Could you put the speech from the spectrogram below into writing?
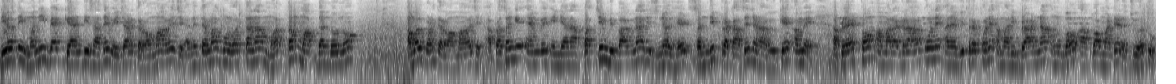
દિવસની મની બેક ગેરંટી સાથે વેચાણ કરવામાં આવે છે અને તેમાં ગુણવત્તાના મહત્તમ માપદંડોનો અમલ પણ કરવામાં આવે છે. આ પ્રસંગે એમવે ઇન્ડિયાના પશ્ચિમ વિભાગના રિજનલ હેડ સંદીપ પ્રકાશે જણાવ્યું કે અમે આ પ્લેટફોર્મ અમારા ગ્રાહકોને અને વિતરકોને અમારી બ્રાન્ડના અનુભવ આપવા માટે રચ્યું હતું.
